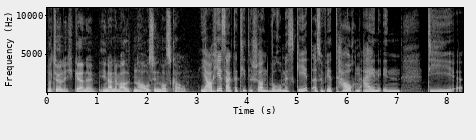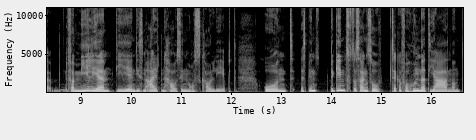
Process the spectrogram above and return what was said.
Natürlich, gerne. In einem alten Haus in Moskau. Ja, auch hier sagt der Titel schon, worum es geht. Also wir tauchen ein in die äh, Familie, die hier in diesem alten Haus in Moskau lebt. Und es beginnt sozusagen so circa vor 100 Jahren und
